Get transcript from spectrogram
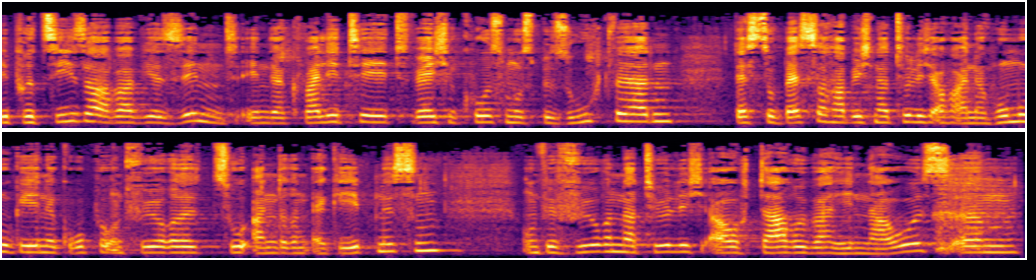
Je präziser aber wir sind in der Qualität, welchen Kurs muss besucht werden, desto besser habe ich natürlich auch eine homogene Gruppe und führe zu anderen Ergebnissen. Und wir führen natürlich auch darüber hinaus ähm,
